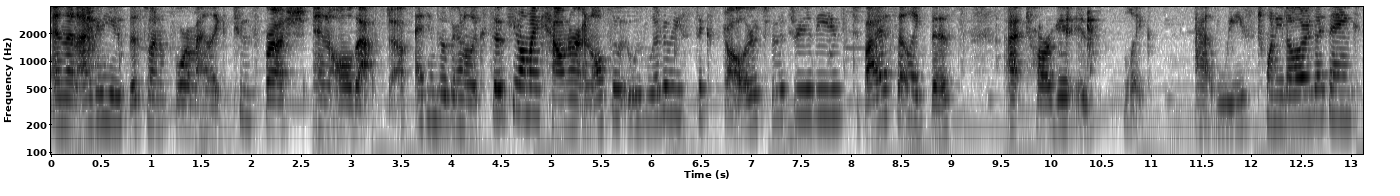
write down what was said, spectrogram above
And then I'm gonna use this one for my like toothbrush and all that stuff. I think those are gonna look so cute on my counter. And also it was literally $6 for the three of these. To buy a set like this at Target is like at least $20 I think.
